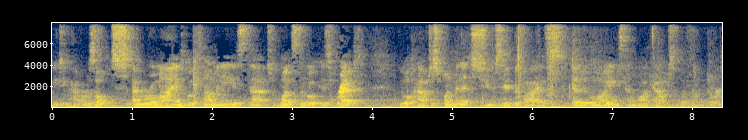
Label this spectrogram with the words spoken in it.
we do have a result. I will remind both nominees that once the vote is read, you will have just one minute to say your goodbyes, gather your belongings, and walk out the front door.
